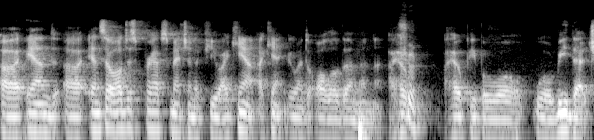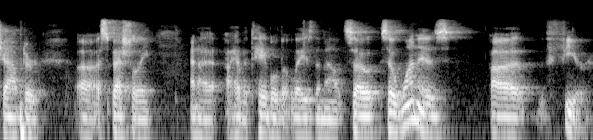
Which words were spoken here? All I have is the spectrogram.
Uh, and uh, and so I'll just perhaps mention a few. I can't I can't go into all of them, and I hope sure. I hope people will will read that chapter, uh, especially, and I, I have a table that lays them out. So so one is uh, fear.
